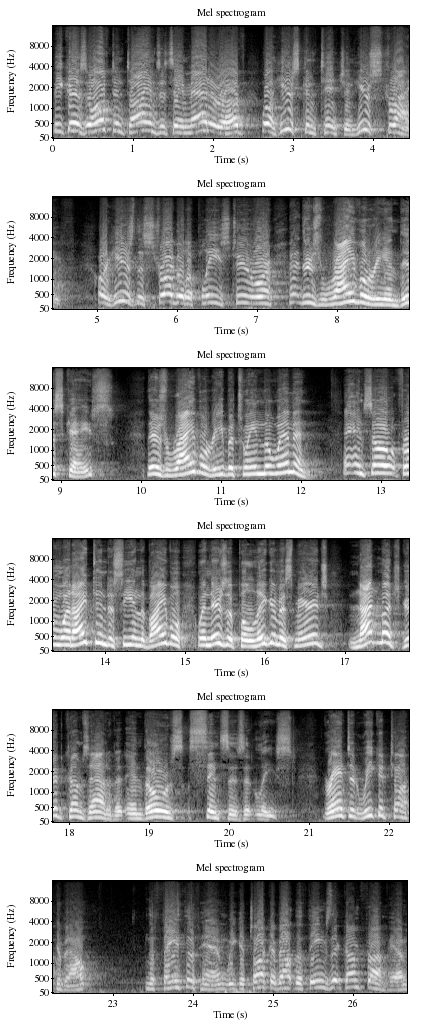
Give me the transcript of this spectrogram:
Because oftentimes it's a matter of, well, here's contention, here's strife, or here's the struggle to please two, or uh, there's rivalry in this case. There's rivalry between the women. And so, from what I tend to see in the Bible, when there's a polygamous marriage, not much good comes out of it, in those senses at least. Granted, we could talk about the faith of Him, we could talk about the things that come from Him.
